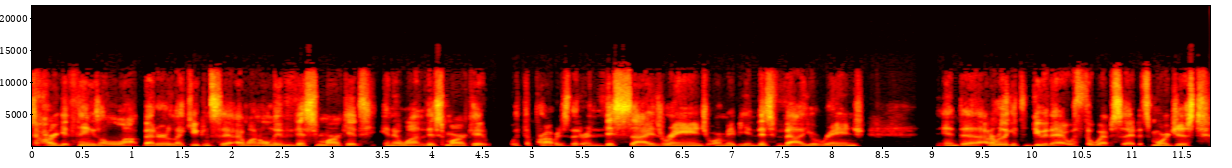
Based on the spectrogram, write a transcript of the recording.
target things a lot better. Like you can say, I want only this market, and I want this market with the properties that are in this size range or maybe in this value range. And uh, I don't really get to do that with the website. It's more just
